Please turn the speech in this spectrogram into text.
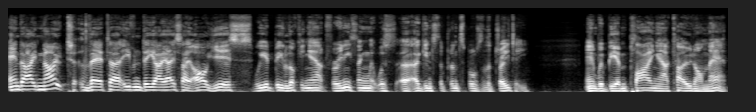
And I note that uh, even DIA say, oh, yes, we'd be looking out for anything that was uh, against the principles of the treaty, and we'd be applying our code on that.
